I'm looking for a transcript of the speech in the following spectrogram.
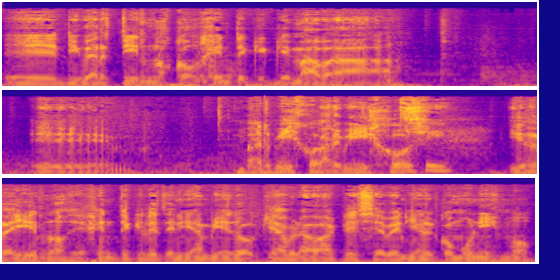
eh, divertirnos con gente que quemaba eh, Barbijos. barbijos Sí. y reírnos de gente que le tenía miedo que hablaba que se venía el comunismo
